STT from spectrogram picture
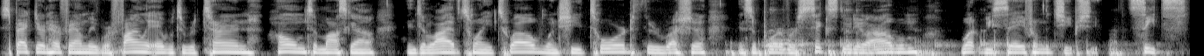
Spektor and her family were finally able to return home to Moscow in July of 2012 when she toured through Russia in support of her sixth studio album, What We Say from the Cheap Seats.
